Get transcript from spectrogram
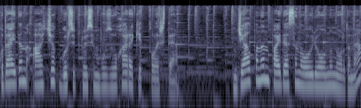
кудайдын ачык көрсөтмөсүн бузууга аракет кылышты жалпынын пайдасын ойлоонун ордуна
